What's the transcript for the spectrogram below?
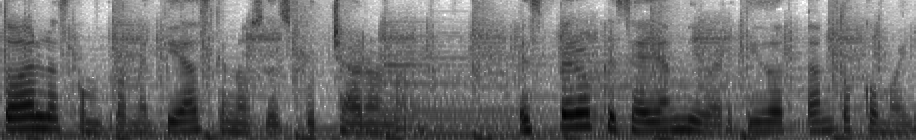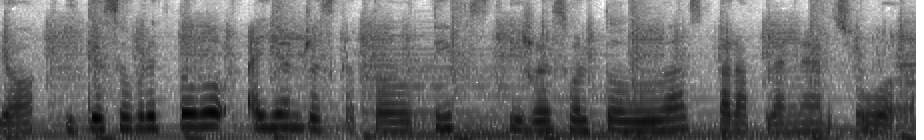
todas las comprometidas que nos escucharon hoy. Espero que se hayan divertido tanto como yo y que sobre todo hayan rescatado tips y resuelto dudas para planear su boda.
